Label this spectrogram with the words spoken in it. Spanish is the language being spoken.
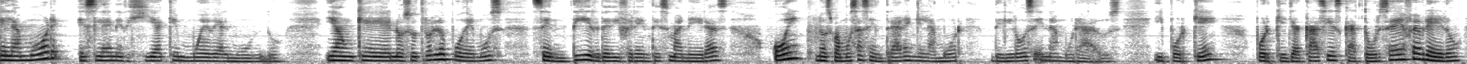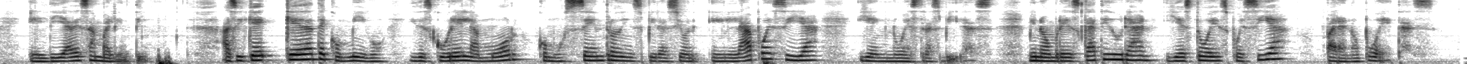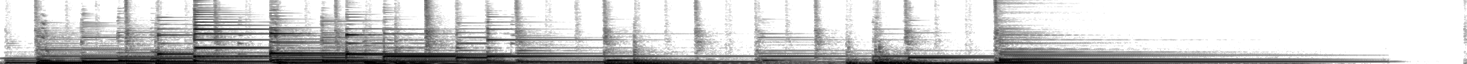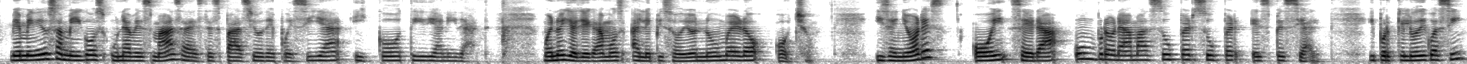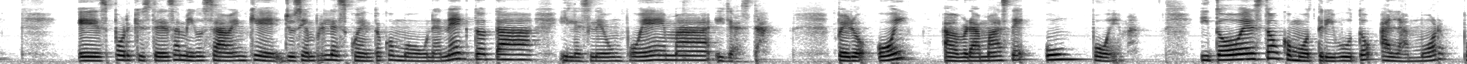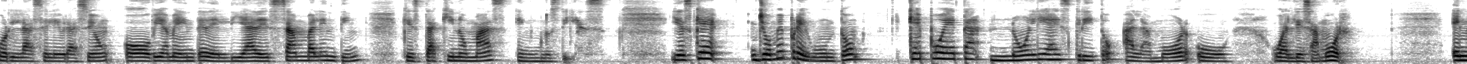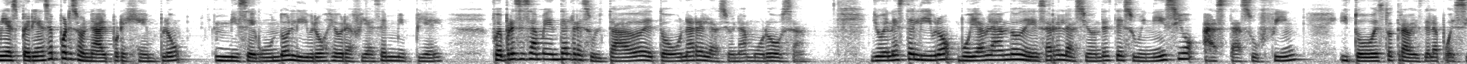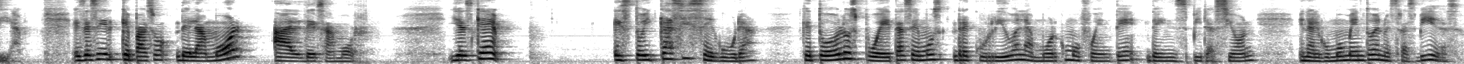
El amor es la energía que mueve al mundo y aunque nosotros lo podemos sentir de diferentes maneras, hoy nos vamos a centrar en el amor de los enamorados. ¿Y por qué? Porque ya casi es 14 de febrero, el día de San Valentín. Así que quédate conmigo y descubre el amor como centro de inspiración en la poesía y en nuestras vidas. Mi nombre es Katy Durán y esto es Poesía para no poetas. Bienvenidos amigos una vez más a este espacio de poesía y cotidianidad. Bueno, ya llegamos al episodio número 8. Y señores, hoy será un programa súper, súper especial. ¿Y por qué lo digo así? Es porque ustedes amigos saben que yo siempre les cuento como una anécdota y les leo un poema y ya está. Pero hoy habrá más de un poema. Y todo esto como tributo al amor por la celebración, obviamente, del día de San Valentín, que está aquí nomás en unos días. Y es que yo me pregunto, ¿qué poeta no le ha escrito al amor o, o al desamor? En mi experiencia personal, por ejemplo, mi segundo libro, Geografías en mi piel, fue precisamente el resultado de toda una relación amorosa yo en este libro voy hablando de esa relación desde su inicio hasta su fin y todo esto a través de la poesía. Es decir, que paso del amor al desamor. Y es que estoy casi segura que todos los poetas hemos recurrido al amor como fuente de inspiración en algún momento de nuestras vidas.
